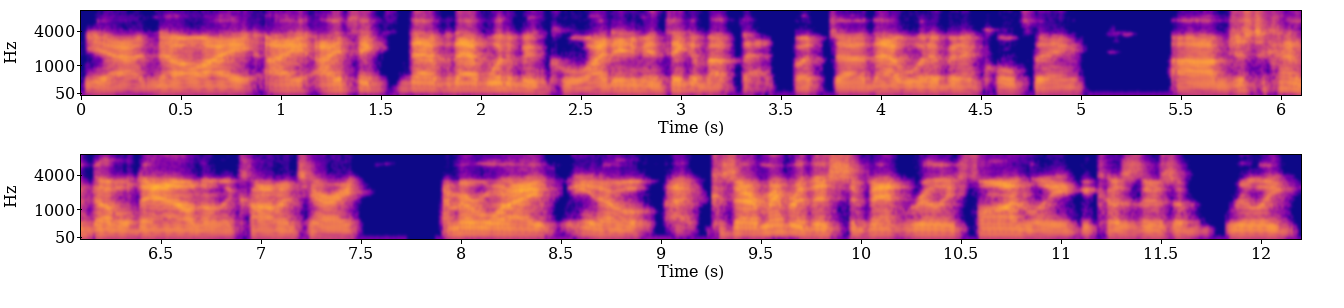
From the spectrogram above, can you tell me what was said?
Yeah, no, I, I, I think that that would have been cool. I didn't even think about that, but uh, that would have been a cool thing. Um, just to kind of double down on the commentary. I remember when I, you know, because I remember this event really fondly because there's a really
